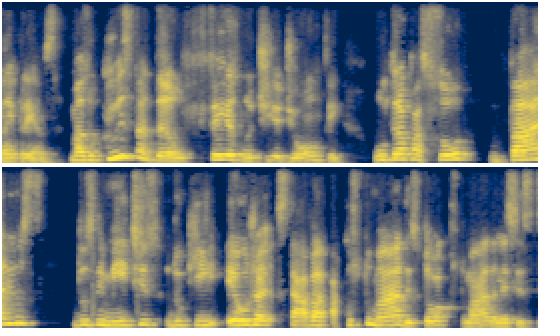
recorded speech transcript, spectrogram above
na imprensa. Mas o que o Estadão fez no dia de ontem ultrapassou vários dos limites do que eu já estava acostumada, estou acostumada nesses,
